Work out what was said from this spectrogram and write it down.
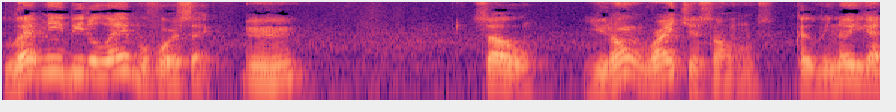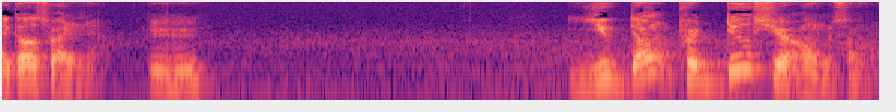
let me be the label for a second. Mm-hmm. So you don't write your songs because we know you got a ghostwriter now. Mm-hmm. You don't produce your own songs.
